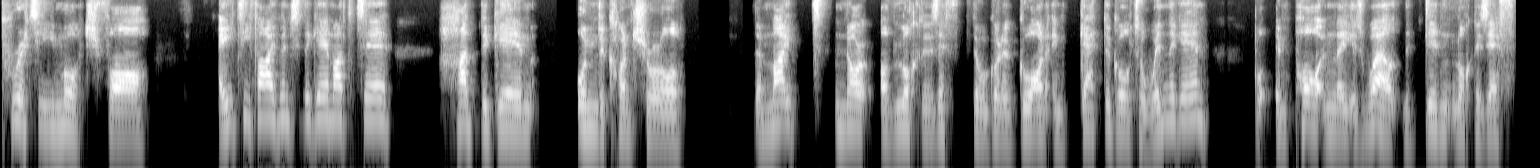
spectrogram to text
pretty much for 85 minutes of the game, I'd say, had the game under control. They might not have looked as if they were going to go on and get the goal to win the game, but importantly as well, they didn't look as if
